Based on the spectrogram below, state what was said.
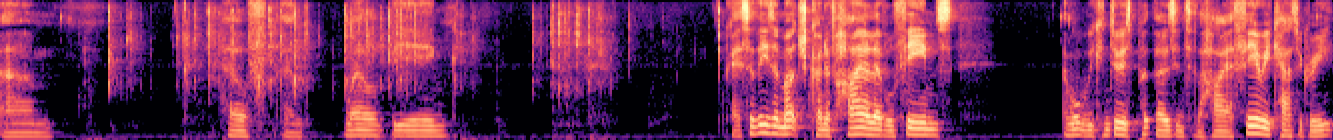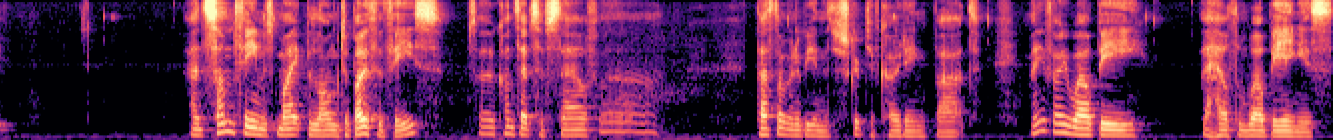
um, health and well-being. Okay, so these are much kind of higher level themes and what we can do is put those into the higher theory category and some themes might belong to both of these. So concepts of self, uh, that's not going to be in the descriptive coding, but may very well be the health and well-being is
